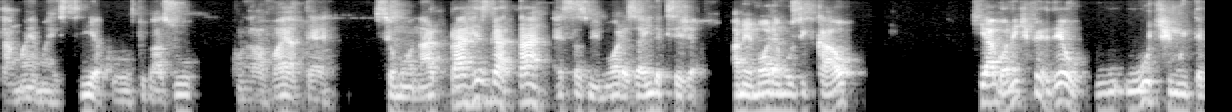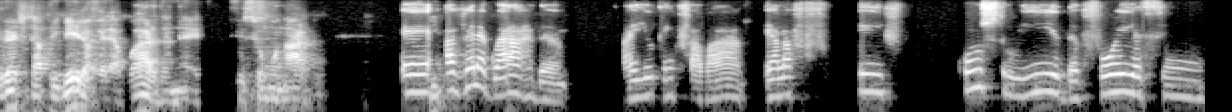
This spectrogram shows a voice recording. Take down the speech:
tamanha maestria com o Tudo Azul, quando ela vai até seu monarca para resgatar essas memórias, ainda que seja a memória musical, que agora a gente perdeu o, o último integrante da primeira velha guarda, né? Foi seu monarca. É, a velha guarda, aí eu tenho que falar, ela foi construída, foi assim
